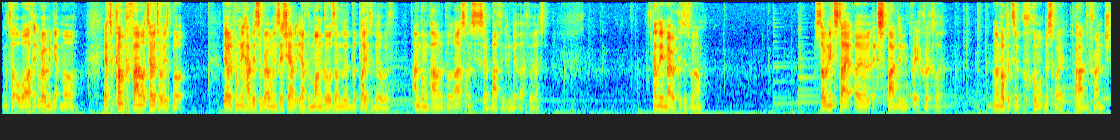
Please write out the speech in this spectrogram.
in Total War. I think Rome get more. You have to conquer far more territories, but the only problem you have is the Romans. This you have, you have the Mongols on the, the plate to deal with. And gunpowder, but that's not necessarily a bad thing if you can get there first. And the Americas as well. So we need to start uh, expanding pretty quickly. And I'm hoping to come up this way, behind the French.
